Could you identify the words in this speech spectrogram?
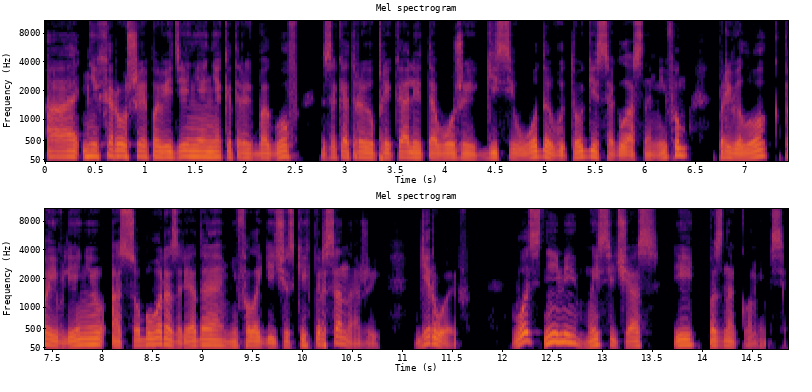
А нехорошее поведение некоторых богов, за которые упрекали того же Гесиода, в итоге, согласно мифам, привело к появлению особого разряда мифологических персонажей – героев. Вот с ними мы сейчас и познакомимся.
